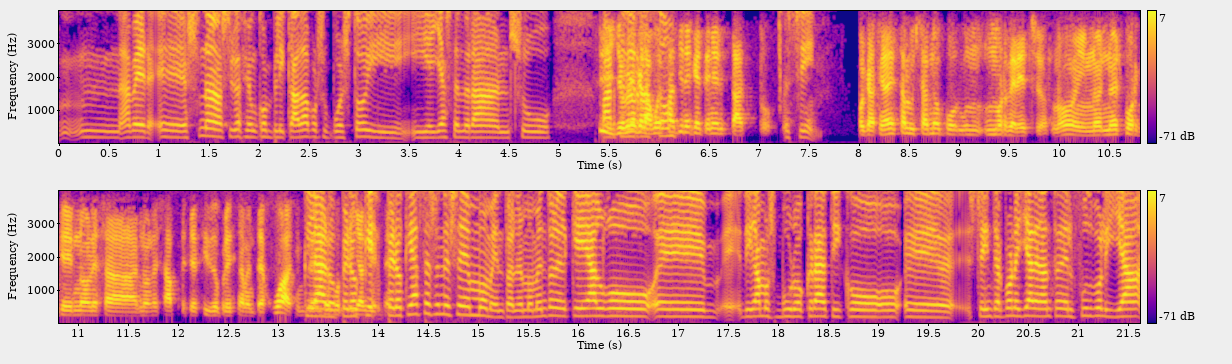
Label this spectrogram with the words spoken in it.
mm, a ver, es una situación complicada, por supuesto, y, y ellas tendrán su... Sí, yo creo que la UEFA tiene que tener tacto. Sí, porque al final está luchando por unos derechos, ¿no? Y no, es porque no les ha, no les ha apetecido precisamente jugar. Claro, pero ¿qué, pero ¿qué haces en ese momento? En el momento en el que algo, eh, eh, digamos, burocrático eh, se interpone ya delante del fútbol y ya,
